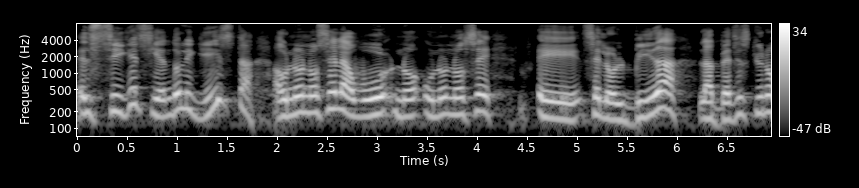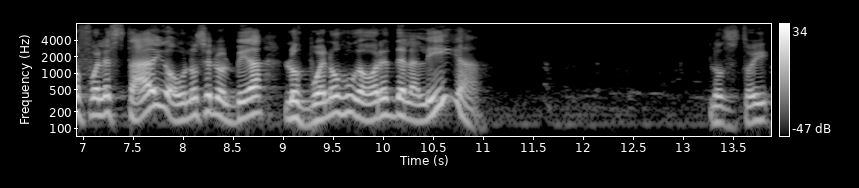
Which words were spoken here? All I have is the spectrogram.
él sigue siendo liguista. A uno no se le, no, uno no se, eh, se le olvida las veces que uno fue al estadio, a uno se le olvida los buenos jugadores de la liga. Los estoy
